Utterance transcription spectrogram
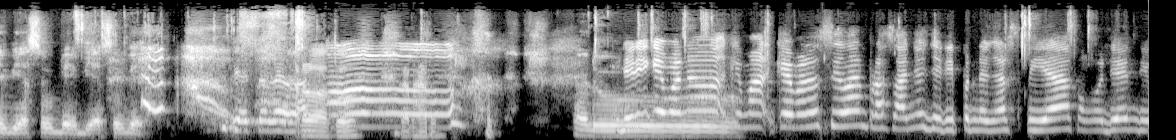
Eh biasa be, biasa be. Biasa lewat. Haru aku, terharu. Aduh. Jadi gimana gimana gimana sih Lan perasaannya jadi pendengar setia kemudian Lucu,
